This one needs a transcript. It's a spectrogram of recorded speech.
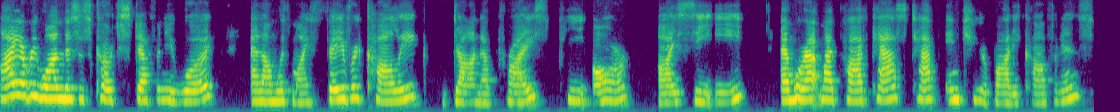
Hi, everyone. This is Coach Stephanie Wood, and I'm with my favorite colleague, Donna Price, P R I C E. And we're at my podcast, Tap Into Your Body Confidence,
